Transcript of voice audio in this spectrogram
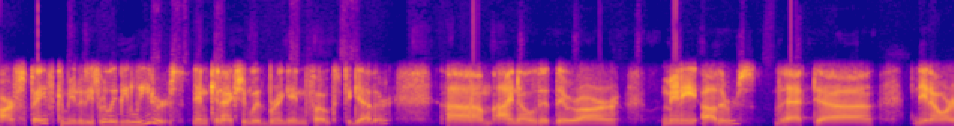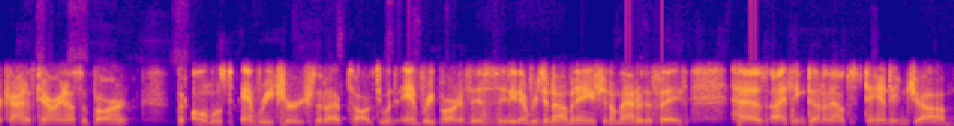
our faith communities really be leaders in connection with bringing folks together. Um, I know that there are many others that, uh, you know, are kind of tearing us apart but almost every church that I've talked to in every part of this city, in every denomination, no matter the faith, has, I think, done an outstanding job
